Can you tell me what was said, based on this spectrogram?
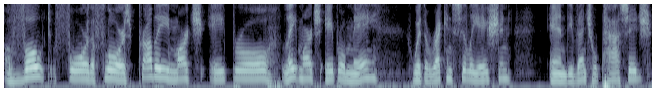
a vote for the floors probably March, April, late March, April, May, with a reconciliation and the eventual passage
